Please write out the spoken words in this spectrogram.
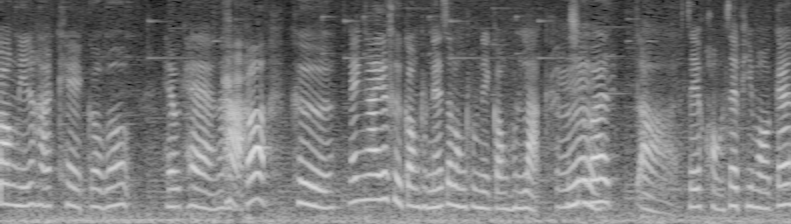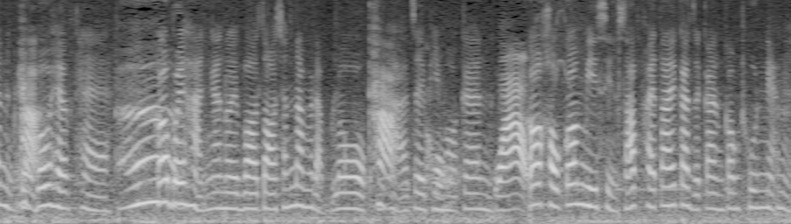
กองนี้นะคะ K Global Healthcare นะคะ ค่ะก็คือง่ายๆก็คือกองทุนนี้จะลงทุนในกองทุนหลัก อืมชื่อว่าอ่า เจของ JP Morgan ค่ะ Global Healthcare ก็บริหารงานโดยบจชั้นนำระดับโลกค่ะ นะคะ JP Morgan ว้าว ก็เขาก็มีสินทรัพย์ภายใต้การจัดการกองทุนเนี่ยอืม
